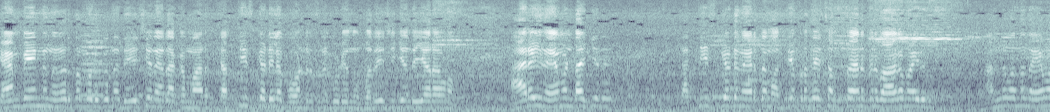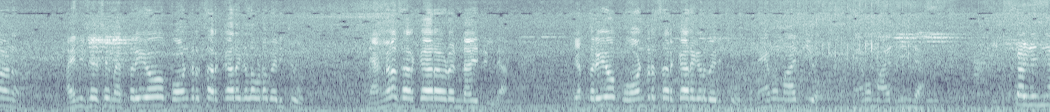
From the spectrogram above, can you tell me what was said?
ക്യാമ്പയിന് നേതൃത്വം കൊടുക്കുന്ന ദേശീയ നേതാക്കന്മാർ ഛത്തീസ്ഗഡിലെ കോൺഗ്രസിനെ കൂടി ഒന്ന് ഉപദേശിക്കാൻ തയ്യാറാവണം. ആരാ ഈ നിയമം ഉണ്ടാക്കിയത് ഛത്തീസ്ഗഡ് നേരത്തെ മധ്യപ്രദേശ് സംസ്ഥാനത്തിന്റെ ഭാഗമായിരുന്നു. അന്ന് വന്ന നിയമമാണ്. അതിനുശേഷം എത്രയോ കോൺഗ്രസ് സർക്കാരുകൾ അവിടെ ഭരിച്ചു. ഞങ്ങളെ സർക്കാർ അവിടെ ഉണ്ടായിട്ടില്ല. എത്രയോ കോൺഗ്രസ് സർക്കാരുകൾ ഭരിച്ചു. നിയമം മാറ്റിയോ? നിയമം മാറ്റിയില്ല. ഇക്കഴിഞ്ഞ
